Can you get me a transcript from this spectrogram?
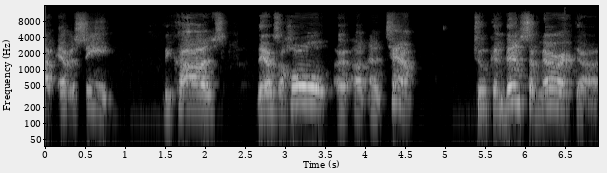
I've ever seen because there's a whole uh, attempt to convince America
